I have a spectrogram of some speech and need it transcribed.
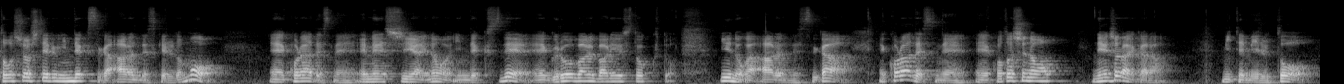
投資をしているインデックスがあるんですけれども、えこれはですね MSCI のインデックスで、えグローバルバリューストックというのがあるんですがえこれはですね、え今年の年初来から見てみると、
